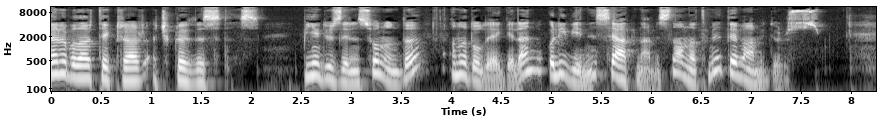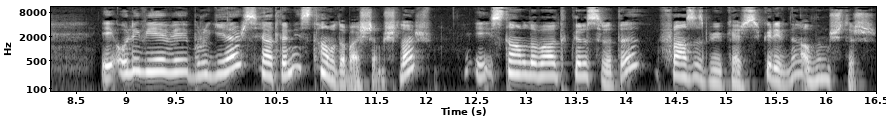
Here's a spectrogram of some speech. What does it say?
Merhabalar tekrar Açık Radyo'dasınız. 1700'lerin sonunda Anadolu'ya gelen Olivier'in seyahatnamesini anlatmaya devam ediyoruz. E, Olivier ve Brugier seyahatlerine İstanbul'da başlamışlar. E, İstanbul'a vardıkları sırada Fransız Büyükelçisi görevinden alınmıştır.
